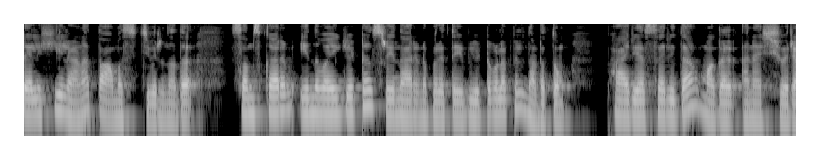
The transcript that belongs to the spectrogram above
ഡൽഹിയിലാണ് താമസിച്ചു വരുന്നത് സംസ്കാരം ഇന്ന് വൈകിട്ട് ശ്രീനാരായണപുരത്തെ വീട്ടുവളപ്പിൽ നടത്തും. ഭാര്യ സരിത മകൾ അനശ്വര.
